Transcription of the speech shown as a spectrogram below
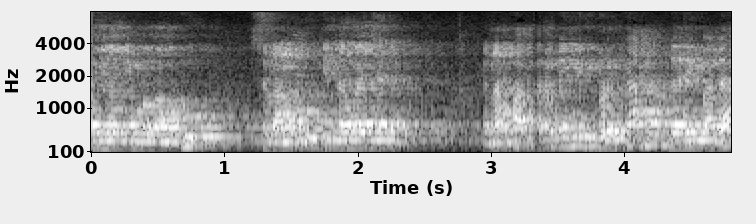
sembahyang lima waktu selalu kita baca. Kenapa? Karena ini berkat daripada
